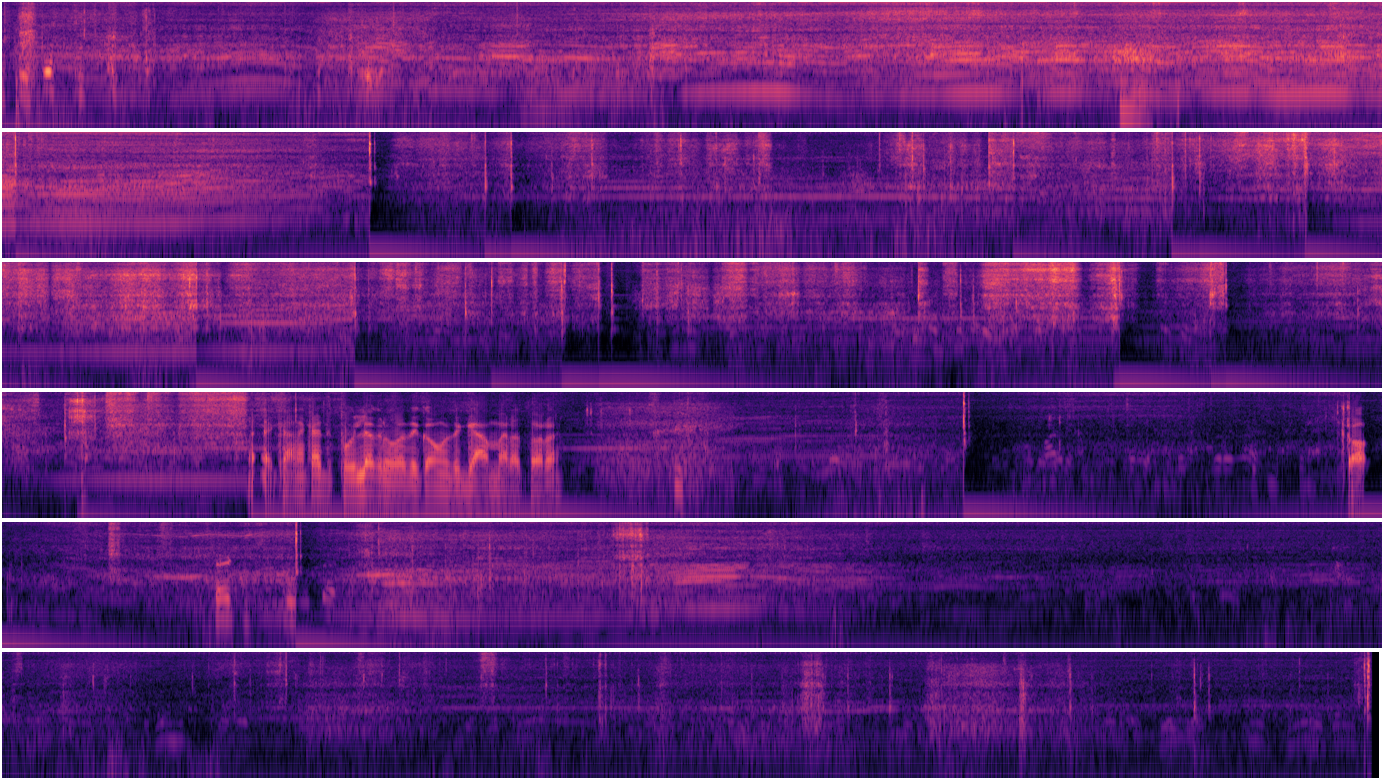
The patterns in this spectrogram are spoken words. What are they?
Έκανα κάτι πολύ ακροβατικό με την κάμερα τώρα. Ω, Έκοψε το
